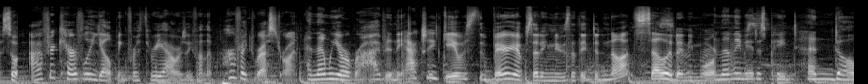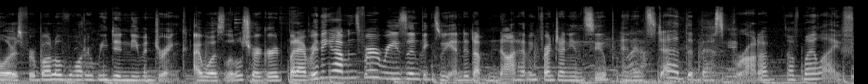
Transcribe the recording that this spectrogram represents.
So after carefully yelping for three hours, we found the perfect restaurant. And then we arrived and they actually gave us the very upsetting news that they did not sell it anymore. And then they made us pay $10 for a bottle of water we didn't even drink. I was a little triggered, but everything happens for a reason because we ended up not having French onion soup and instead the best burrata of my life.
